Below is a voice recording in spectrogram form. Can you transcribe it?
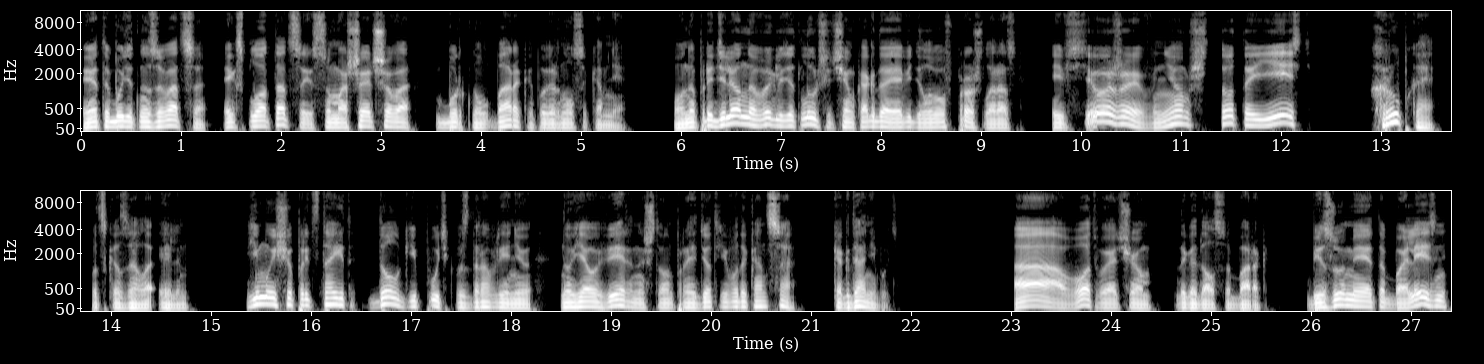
Это будет называться эксплуатацией сумасшедшего, буркнул Барак и повернулся ко мне. Он определенно выглядит лучше, чем когда я видел его в прошлый раз, и все же в нем что-то есть. Хрупкое, подсказала Эллен. Ему еще предстоит долгий путь к выздоровлению, но я уверена, что он пройдет его до конца, когда-нибудь. А, вот вы о чем, догадался Барак. Безумие это болезнь,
